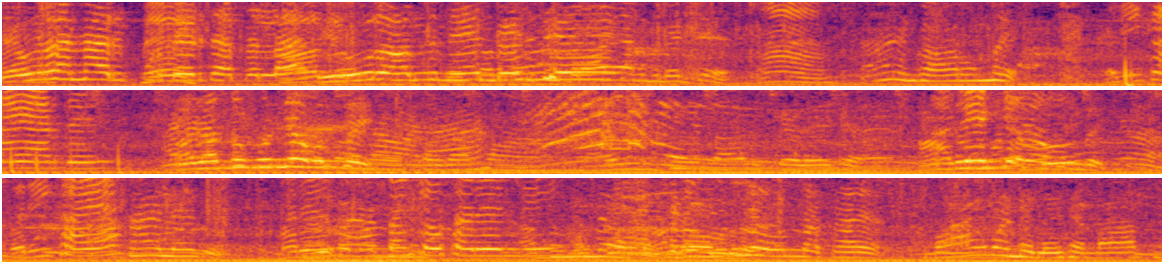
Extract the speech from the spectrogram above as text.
ఎవరన్నారు ఇప్పుడు పెడితే పిల్ల ఎవరు అందు నేను పెడితే పెట్టే ఇంకా ఆరు ఉన్నాయి అదంతా ముందే ఉన్నాయి అదే మరి కాయ మరి ఎంత మొత్తం చదువుతారేంటి ముందే ఉంది కాయ బాగా పండి లేచా నాకు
